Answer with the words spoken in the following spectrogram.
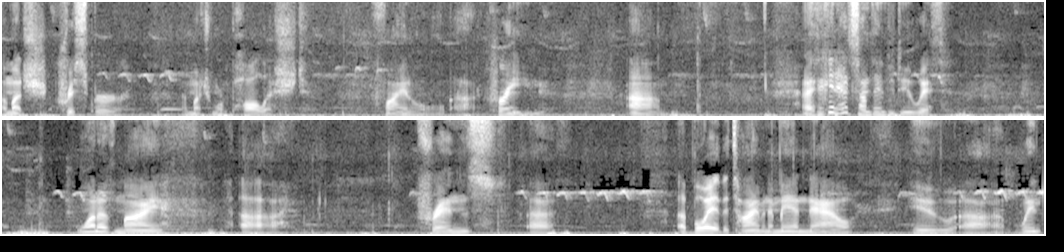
a much crisper, a much more polished final uh, crane. Um, and I think it had something to do with one of my uh, friends, uh, a boy at the time and a man now, who uh, went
